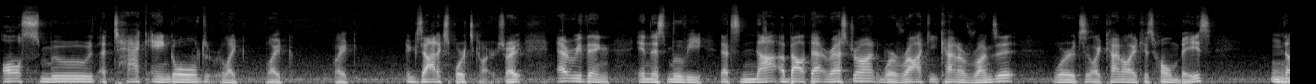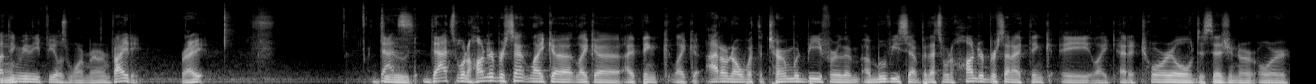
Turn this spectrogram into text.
All smooth, attack angled, like like like exotic sports cars. Right. Everything in this movie that's not about that restaurant where Rocky kind of runs it, where it's like kind of like his home base. Mm-hmm. Nothing really feels warm or inviting. Right that's Dude. that's 100% like a like a I think like I I don't know what the term would be for the, a movie set, but that's 100% I think a like editorial decision or or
